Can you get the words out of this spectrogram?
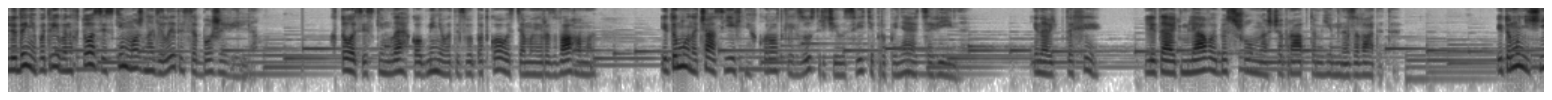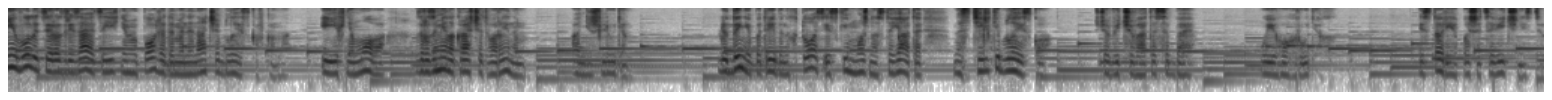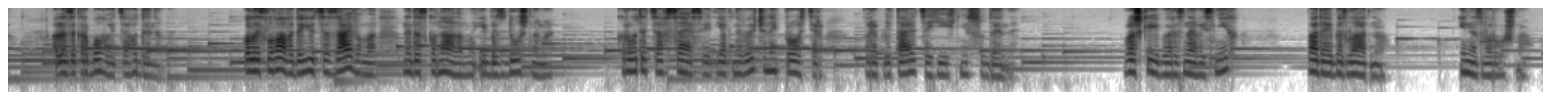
Людині потрібен хтось, із ким можна ділитися божевіллям, хтось, із ким легко обмінюватись випадковостями і розвагами, і тому на час їхніх коротких зустрічей у світі припиняються війни, і навіть птахи літають мляво й безшумно, щоб раптом їм не завадити. І тому нічні вулиці розрізаються їхніми поглядами, неначе блискавками, і їхня мова зрозуміла краще тваринам, аніж людям. Людині потрібен хтось, із ким можна стояти настільки близько, щоб відчувати себе у його грудях. Історія пишеться вічністю, але закарбовується годинами. Коли слова видаються зайвими, недосконалими і бездушними, крутиться всесвіт, як невивчений простір, переплітаються їхні судини. Важкий березневий сніг падає безладно і незворушно.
